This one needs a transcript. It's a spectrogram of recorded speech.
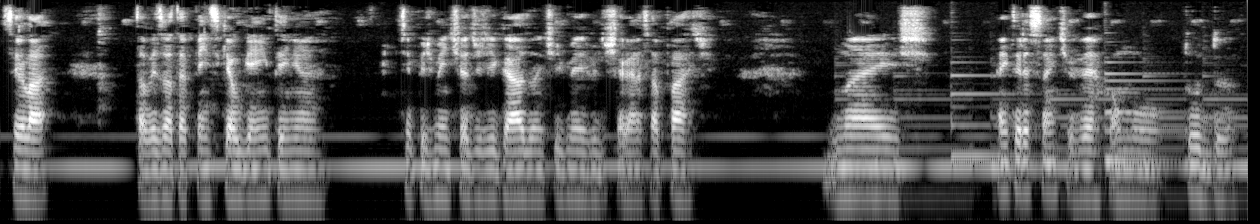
sei lá, talvez eu até pense que alguém tenha simplesmente desligado antes mesmo de chegar nessa parte. Mas é interessante ver como tudo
